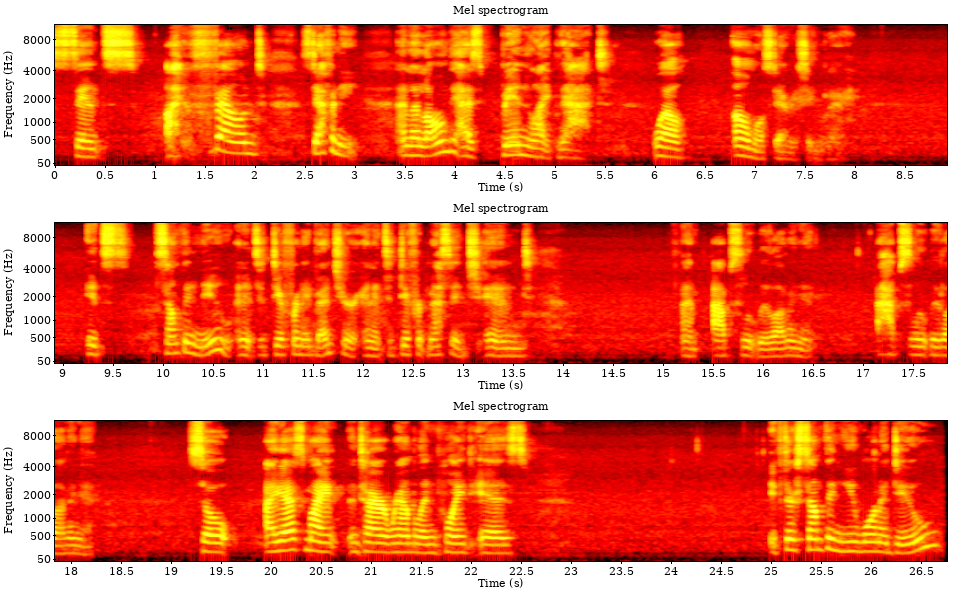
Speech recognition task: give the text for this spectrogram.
since I found Stephanie and La Lande has been like that. Well, almost every single day it's something new and it's a different adventure and it's a different message and I'm absolutely loving it. Absolutely loving it. So, I guess my entire rambling point is if there's something you want to do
